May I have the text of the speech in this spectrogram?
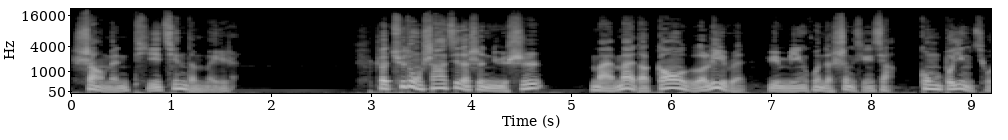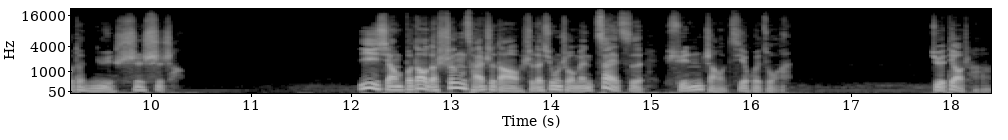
上门提亲的媒人。这驱动杀机的是女尸买卖的高额利润与冥婚的盛行下供不应求的女尸市场。意想不到的生财之道，使得凶手们再次寻找机会作案。据调查，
